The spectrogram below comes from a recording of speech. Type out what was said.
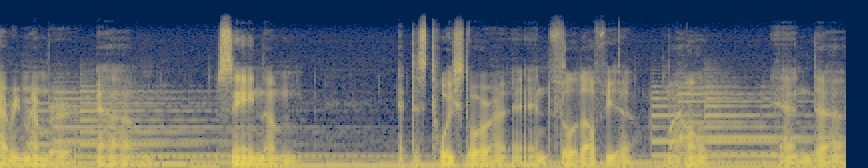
I remember um, seeing them at this toy store in Philadelphia, my home, and uh,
